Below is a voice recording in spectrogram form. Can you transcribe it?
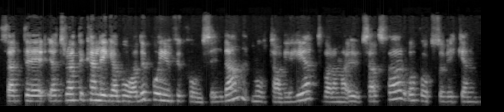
Så att, eh, jag tror att det kan ligga både på infektionssidan, mottaglighet, vad de har utsatts för och också vilken,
